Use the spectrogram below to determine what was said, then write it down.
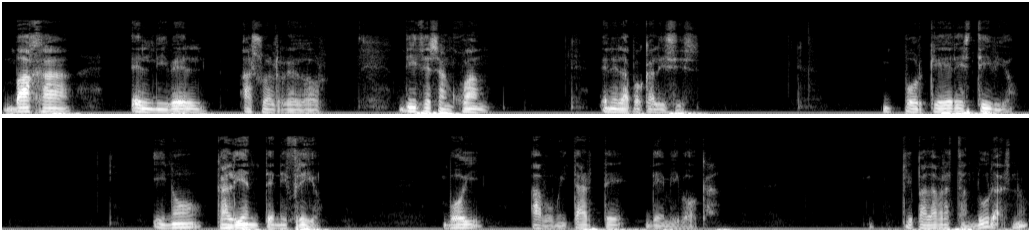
baja el nivel a su alrededor. Dice San Juan en el Apocalipsis, porque eres tibio y no caliente ni frío, voy a vomitarte de mi boca. Qué palabras tan duras, ¿no?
